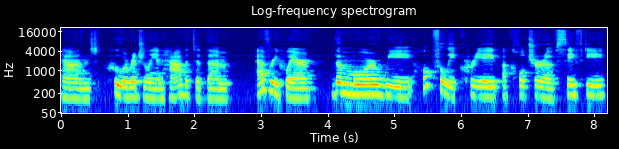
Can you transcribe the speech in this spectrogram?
and who originally inhabited them everywhere the more we hopefully create a culture of safety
